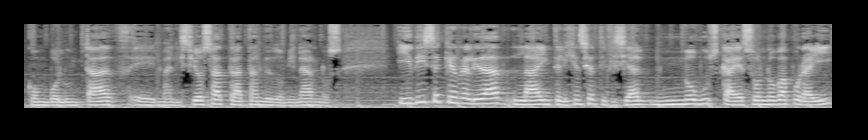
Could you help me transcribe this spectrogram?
con voluntad eh, maliciosa tratan de dominarnos. Y dice que en realidad la inteligencia artificial no busca eso, no va por ahí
